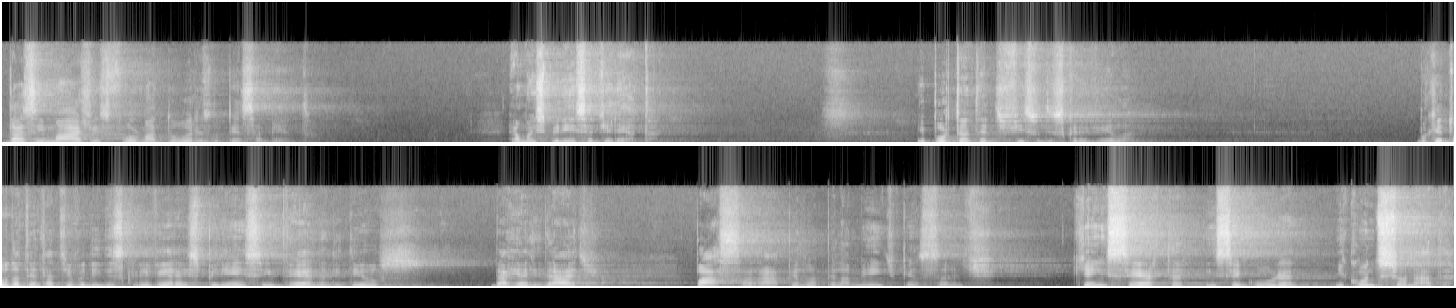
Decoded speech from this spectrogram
das imagens formadoras do pensamento. É uma experiência direta. E, portanto, é difícil descrevê-la. Porque toda tentativa de descrever a experiência interna de Deus, da realidade, passará pela, pela mente pensante, que é incerta, insegura e condicionada.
